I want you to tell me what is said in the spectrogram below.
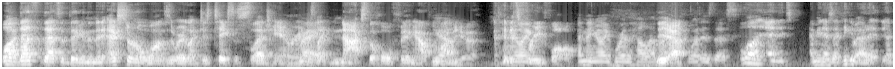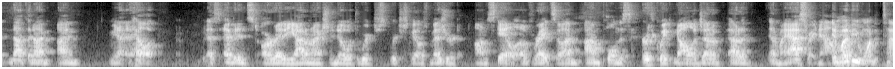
Well, But- that's that's the thing, and then the external ones is where it like just takes a sledgehammer and just like knocks the whole thing out from Yeah. under you, and You're it's like- free fall. and then you're like, where the hell am Yeah. I? What is this? Well, and it's I mean, as I think about it, not that I'm I'm I mean, hell, as evidenced already, I don't actually know what the Richter, Richter scale is measured on a scale of, right? So I'm I'm pulling this earthquake knowledge out of out of out of my ass right now. It might be one to ten.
